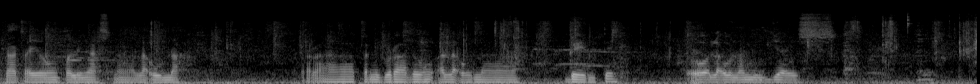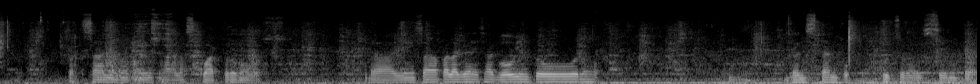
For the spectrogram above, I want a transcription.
start tayong palingas ng alauna. Para paniguradong alauna 20 o alauna media is paksala na tayo sa alas 4 ng oras dahil yung isa palagan isa going to no, grandstand po cultural center.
